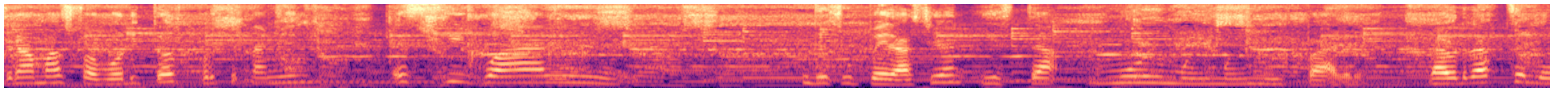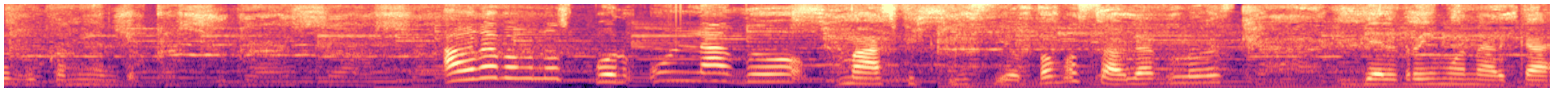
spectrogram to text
dramas favoritos porque también es igual de superación y está muy muy muy muy padre. La verdad te los recomiendo. Ahora vámonos por un lado más ficticio. Vamos a hablarles del Rey Monarca.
